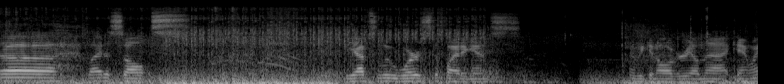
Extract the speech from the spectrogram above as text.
Uh, light assaults. The absolute worst to fight against. And we can all agree on that, can't we?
